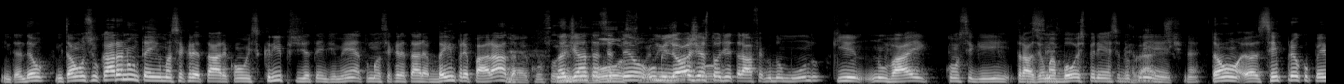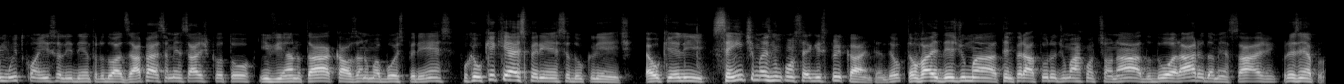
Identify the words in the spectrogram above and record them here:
Entendeu? Então, se o cara não tem uma secretária com um script de atendimento, uma secretária bem preparada, É, não adianta no você ter rosto, o melhor gestor de tráfego do mundo que não vai conseguir trazer uma boa experiência do Verdade. cliente, né? Então, eu sempre preocupei muito com isso ali dentro do WhatsApp. Ah, essa mensagem que eu tô enviando tá causando uma boa experiência. Porque o que que é a experiência do cliente? É o que ele sente, mas não consegue explicar, entendeu? Então, vai desde uma temperatura de um ar-condicionado, do horário da mensagem. Por exemplo,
